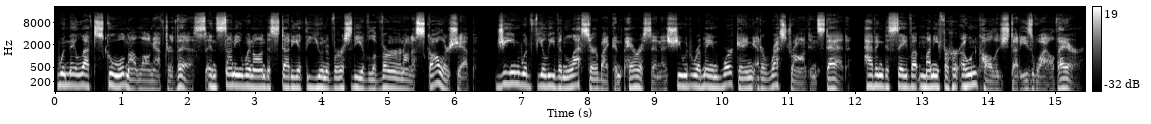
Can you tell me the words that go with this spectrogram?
When they left school not long after this, and Sunny went on to study at the University of La Verne on a scholarship, Jean would feel even lesser by comparison as she would remain working at a restaurant instead, having to save up money for her own college studies while there.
